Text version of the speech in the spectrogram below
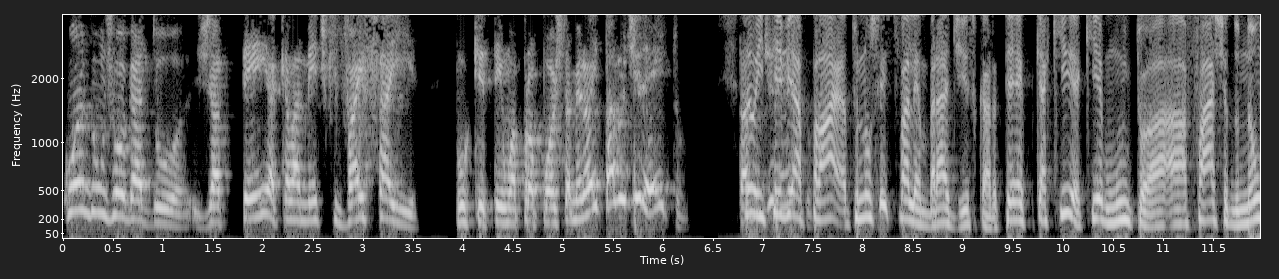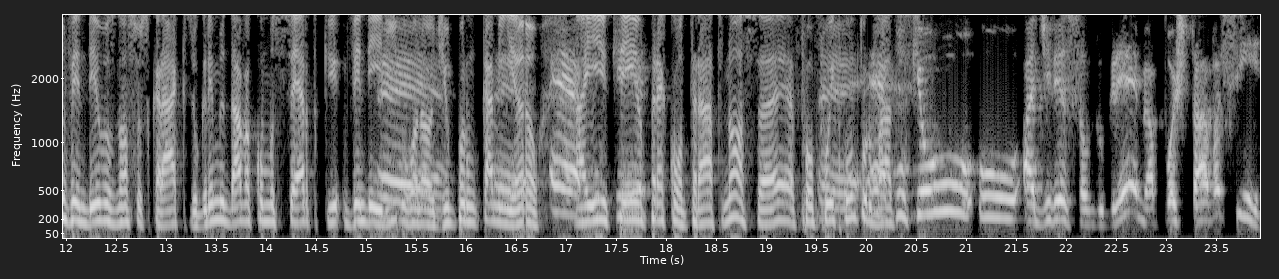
quando um jogador já tem aquela mente que vai sair porque tem uma proposta melhor, e está no direito. Tá não, e direito. teve a placa, tu não sei se tu vai lembrar disso, cara, até, porque aqui, aqui é muito a, a faixa do não vendemos nossos craques. O Grêmio dava como certo que venderia é, o Ronaldinho por um caminhão. É, é, aí porque, tem o pré-contrato. Nossa, é, foi, foi é, conturbado. É porque o, o, a direção do Grêmio apostava assim,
